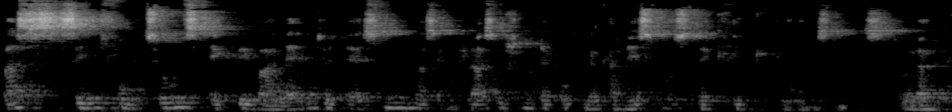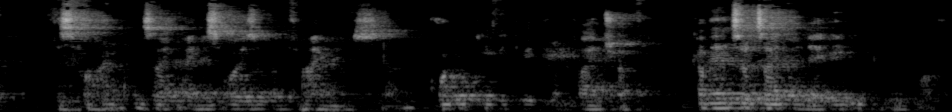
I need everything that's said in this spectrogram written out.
Was sind Funktionsäquivalente dessen, was im klassischen Republikanismus der Krieg gewesen ist? Oder das Vorhandensein eines äußeren Feindes, ja? Produktivität von Feindschaft. Kann man ja zurzeit an der EU beobachten.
